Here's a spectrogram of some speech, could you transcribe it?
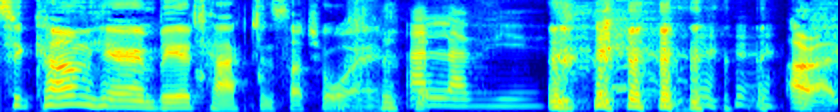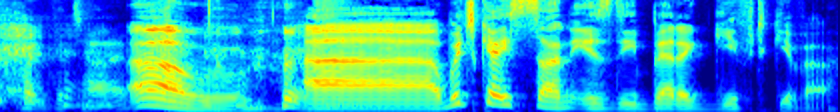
to come here and be attacked in such a way. I love you. All right, point for Ty. Oh. Uh, which gay son is the better gift giver?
